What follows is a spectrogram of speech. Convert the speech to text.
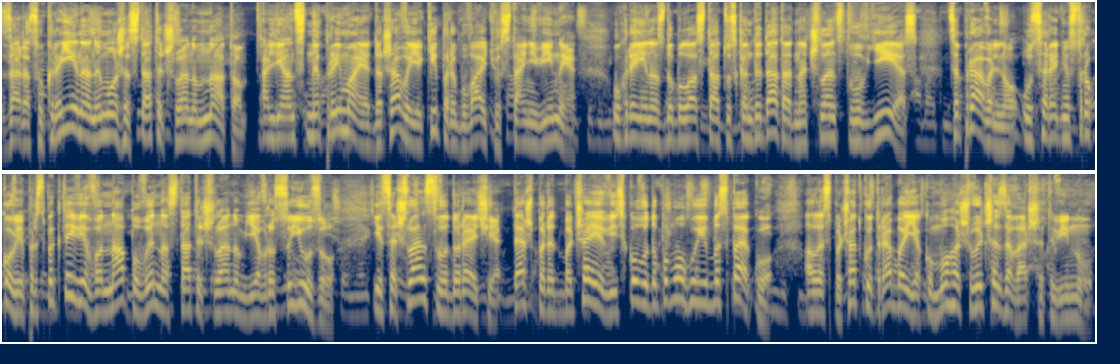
Зараз Україна не може стати членом НАТО. Альянс не приймає держави, які перебувають у стані війни. Україна здобула статус кандидата на членство в ЄС. Це правильно у середньостроковій перспективі. Вона повинна стати членом Євросоюзу. І це членство, до речі, теж передбачає військову допомогу і безпеку. Але спочатку треба якомога швидше завершити війну.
